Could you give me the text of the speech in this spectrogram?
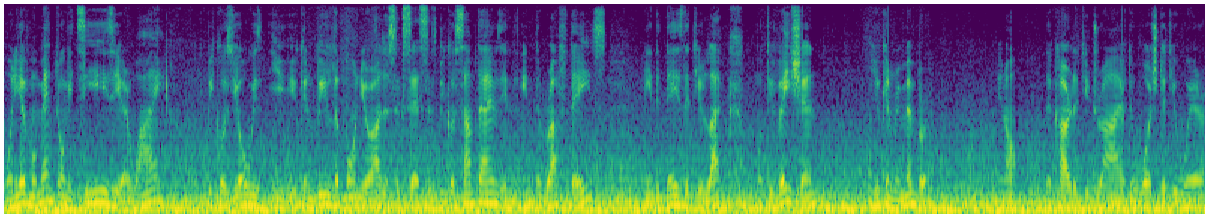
When you have momentum, it's easier. Why? because you always you, you can build upon your other successes because sometimes in in the rough days in the days that you lack motivation you can remember you know the car that you drive the watch that you wear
